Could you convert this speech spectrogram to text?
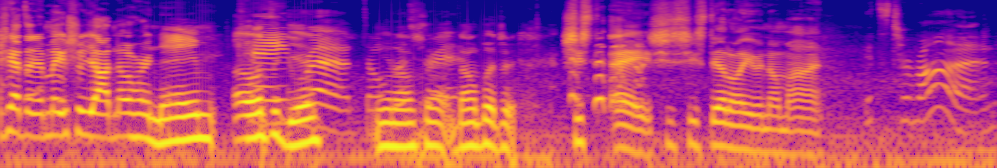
She had to make sure y'all know her name. Oh, once again, don't you know what I'm saying? it. Don't butcher. it. She's hey, she, she still don't even know mine. It's Tehran.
